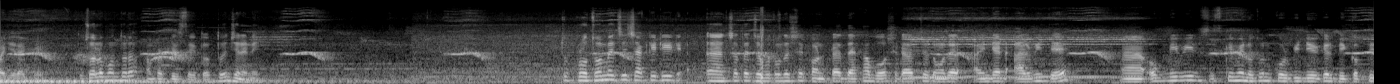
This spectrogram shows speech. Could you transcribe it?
বাজিয়ে রাখবে। তো চলো বন্ধুরা, আমরা প্লিজ এই তথ্য জেনে নিই। তো প্রথমে যে চাকরিটির সাথে যাব তোমাদের সাথে কন্ট্যাক্ট দেখাবো, সেটা হচ্ছে তোমাদের ইন্ডিয়ান আর্মিতে অগ্নিবীর স্কিমে নতুন কর্মী নিয়োগের বিজ্ঞপ্তি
